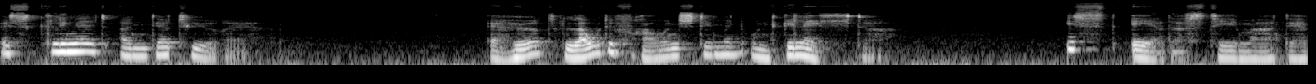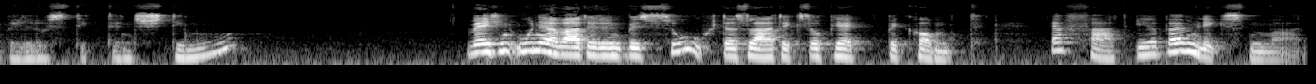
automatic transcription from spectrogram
Es klingelt an der Türe. Er hört laute Frauenstimmen und Gelächter. Ist er das Thema der belustigten Stimmung? Welchen unerwarteten Besuch das Latexobjekt bekommt, erfahrt ihr beim nächsten Mal.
